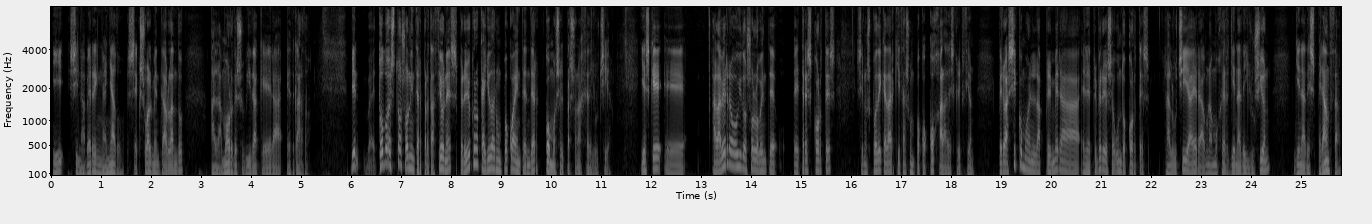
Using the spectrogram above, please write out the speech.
y sin haber engañado, sexualmente hablando, al amor de su vida que era Edgardo. Bien, eh, todo esto son interpretaciones, pero yo creo que ayudan un poco a entender cómo es el personaje de Lucia. Y es que eh, al haber oído solamente eh, tres cortes, se nos puede quedar quizás un poco coja la descripción. Pero así como en la primera, en el primero y el segundo cortes, la Lucia era una mujer llena de ilusión, llena de esperanza,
